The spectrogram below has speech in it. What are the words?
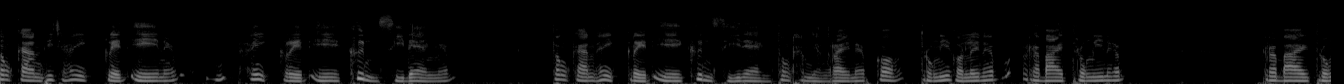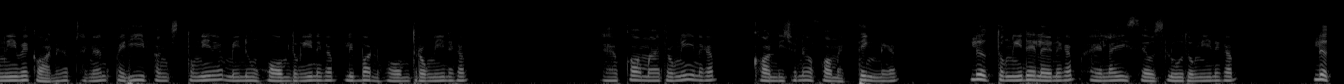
ต้องการที่จะให้เกรด A นะครับให้เกรด A ขึ้นสีแดงนะครับ ต้องการให้เกรด A ขึ้นสีแดงต้องทำอย่างไรนะครับ ก็ตรงนี้ก่อนเลยนะครับ ระบายตรงนี้นะครับ ระบายตรงนี้ไว้ก่อนนะครับ จากนั้นไปที่ฟังตรงนี้นะครับเมนูโฮมตรงนี้นะครับ Ribbon Home ตรงนี้นะครับ แล้วก็มาตรงนี้นะครับ Conditional Formatting นะครับ เลือกตรงนี้ได้เลยนะครับ Highlight Cells Rule ตรงนี้นะครับ เลือก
